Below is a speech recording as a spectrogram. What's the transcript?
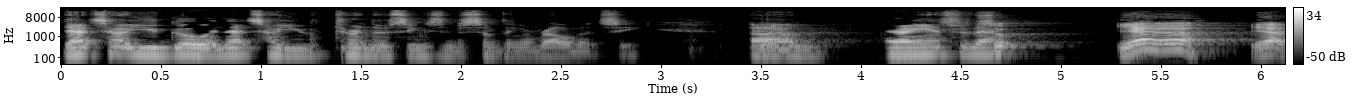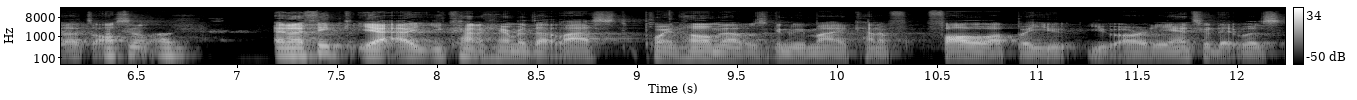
That's how you go, and that's how you turn those things into something of relevancy. Um, yeah. Can I answer that? So, yeah, yeah, yeah. That's awesome. I feel, and I think, yeah, you kind of hammered that last point home. That was going to be my kind of follow up, but you you already answered it. Was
